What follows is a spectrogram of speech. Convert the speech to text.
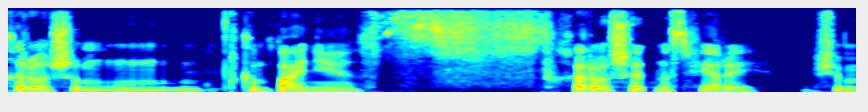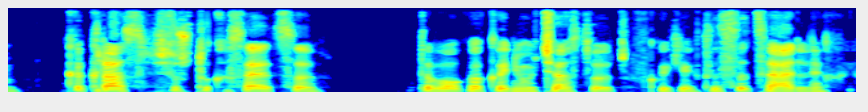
хорошим в компании, с хорошей атмосферой. В общем, как раз все, что касается того, как они участвуют в каких-то социальных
